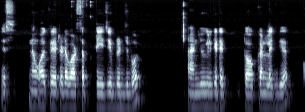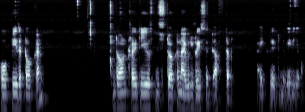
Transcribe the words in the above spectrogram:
yes now i created a whatsapp tg bridge bot and you will get a token like there. Copy the token. Don't try to use this token. I will reset after i created the video.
